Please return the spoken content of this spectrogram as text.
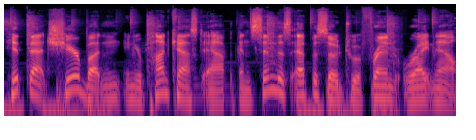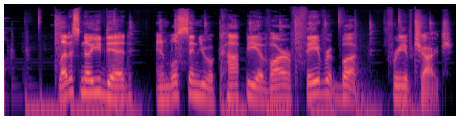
hit that share button in your podcast app and send this episode to a friend right now. Let us know you did, and we'll send you a copy of our favorite book free of charge.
